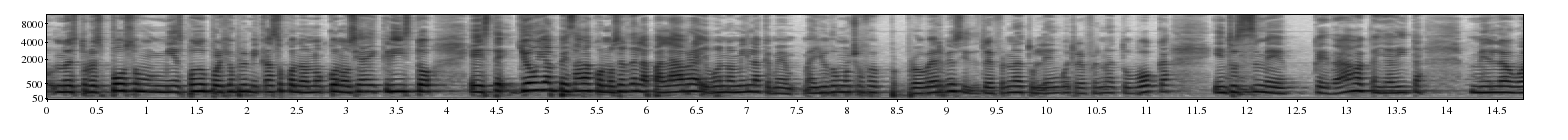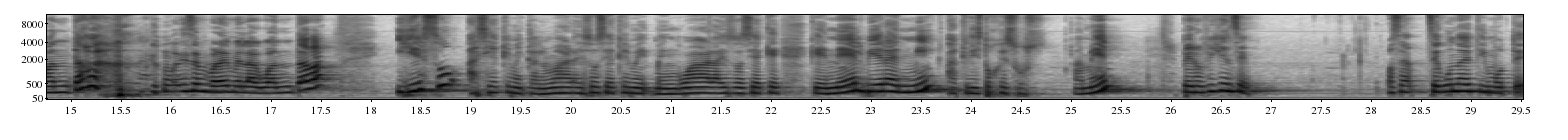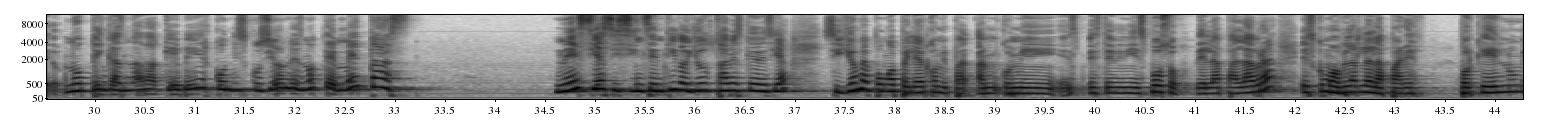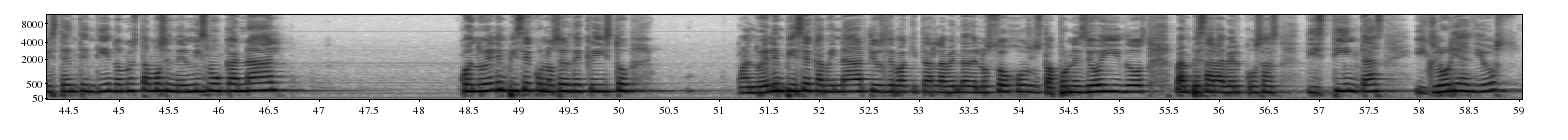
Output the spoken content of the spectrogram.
nuestro esposo, mi esposo, por ejemplo, en mi caso, cuando no conocía de Cristo, este, yo ya empezaba a conocer de la palabra y bueno, a mí la que me, me ayudó mucho fue Proverbios y refrena tu lengua y refrena tu boca. Y entonces me quedaba calladita me la aguantaba, como dicen por ahí, me la aguantaba. Y eso hacía que me calmara, eso hacía que me menguara, eso hacía que, que en él viera en mí a Cristo Jesús. Amén. Pero fíjense, o sea, segunda de Timoteo, no tengas nada que ver con discusiones, no te metas. Necias y sin sentido. Yo, ¿sabes qué decía? Si yo me pongo a pelear con mi, con mi, este, mi esposo de la palabra, es como hablarle a la pared porque Él no me está entendiendo, no estamos en el mismo canal. Cuando Él empiece a conocer de Cristo, cuando Él empiece a caminar, Dios le va a quitar la venda de los ojos, los tapones de oídos, va a empezar a ver cosas distintas y gloria a Dios.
